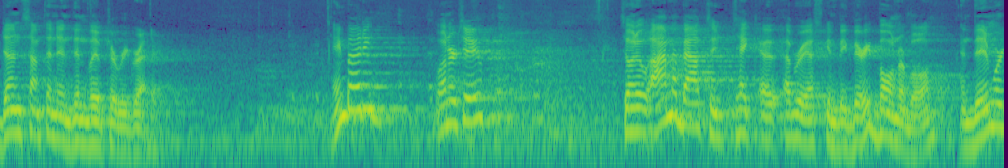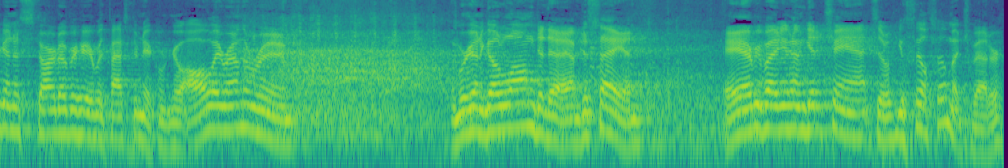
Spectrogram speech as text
done something and then lived to regret it? Anybody? One or two? So I'm about to take a, a risk and be very vulnerable, and then we're going to start over here with Pastor Nick. We're going to go all the way around the room, and we're going to go long today. I'm just saying. Everybody's going to get a chance. It'll, you'll feel so much better.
